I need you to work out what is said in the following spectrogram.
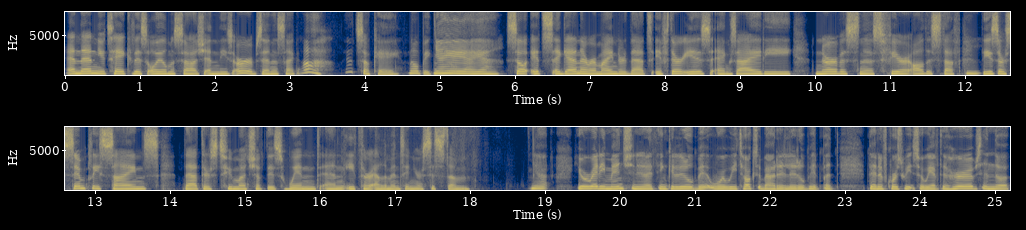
and then you take this oil massage and these herbs, and it's like ah, it's okay, no big Yeah, deal. yeah, yeah, yeah. So it's again a reminder that if there is anxiety, nervousness, fear, all this stuff, these are simply signs that there's too much of this wind and ether element in your system. Yeah, you already mentioned it. I think a little bit, where we talked about it a little bit. But then, of course, we so we have the herbs and the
